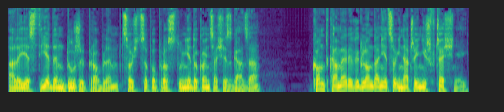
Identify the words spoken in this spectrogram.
Ale jest jeden duży problem, coś co po prostu nie do końca się zgadza. Kąt kamery wygląda nieco inaczej niż wcześniej.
